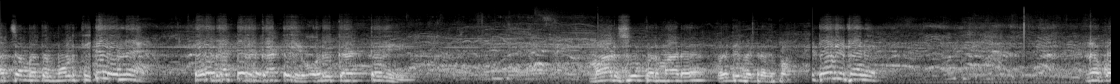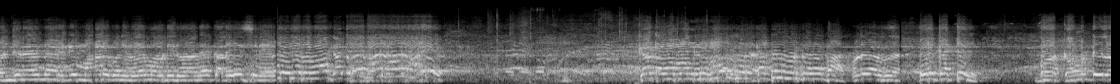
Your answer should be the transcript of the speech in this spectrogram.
அச்சம்பத்து மூர்த்தி. ஒண்ணு. ஒரு கட்டில். கட்டை ஒரு கட்டை மாடு சூப்பர் மாடு வெற்றி பெற்றதுப்பா. Table fan. இன்னும் கொஞ்ச நேரம் தான் இருக்கு. மாடு கொஞ்சம் வேகமா ஓட்டிடுவாங்க கடைசி நேரம். ஒரு கட்டில் கொடுத்துருங்கப்பா. ஒரு கட்டில். கமிட்டியில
